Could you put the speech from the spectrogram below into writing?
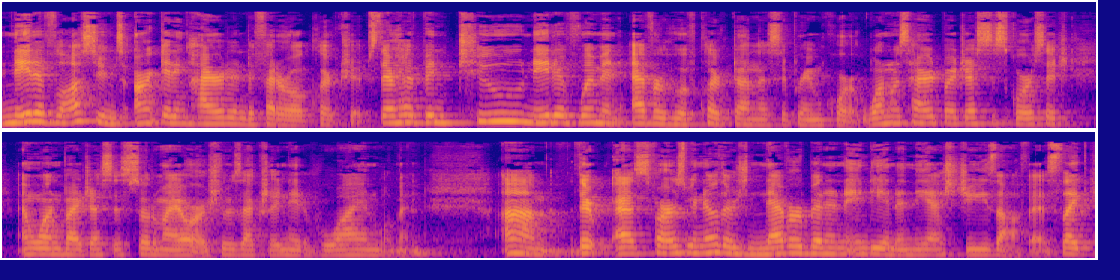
Native law students aren't getting hired into federal clerkships. There have been two Native women ever who have clerked on the Supreme Court. One was hired by Justice Gorsuch, and one by Justice Sotomayor. She was actually a Native Hawaiian woman. Um, there, as far as we know, there's never been an Indian in the SG's office. Like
